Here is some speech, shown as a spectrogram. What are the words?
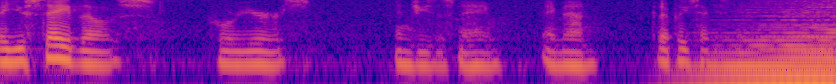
May you save those who are yours. In Jesus' name, amen. Could I please have you stand?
